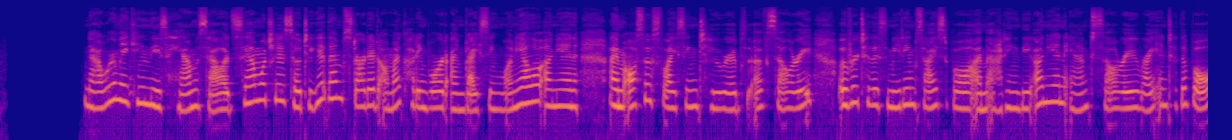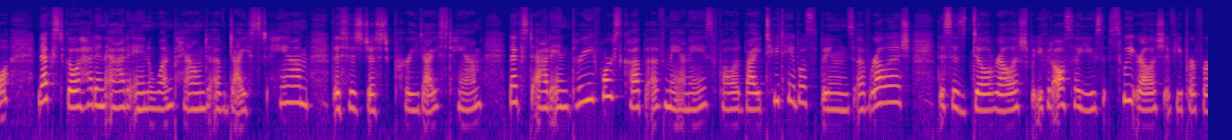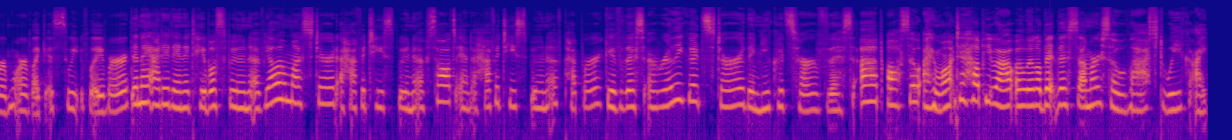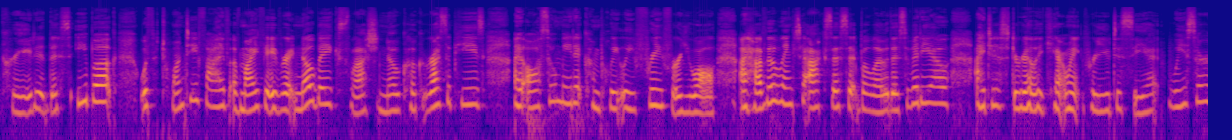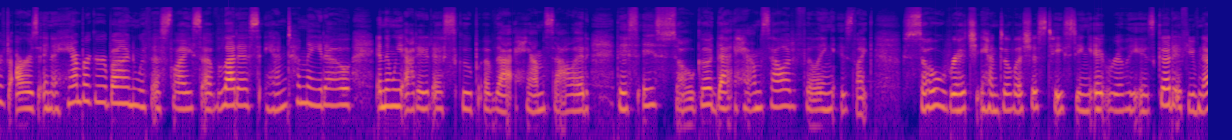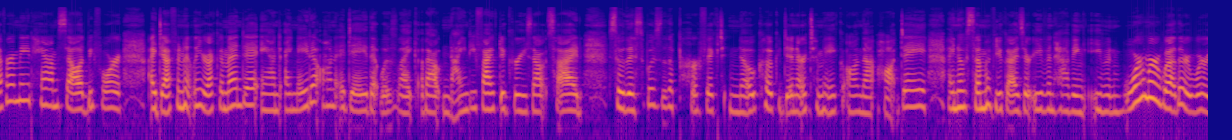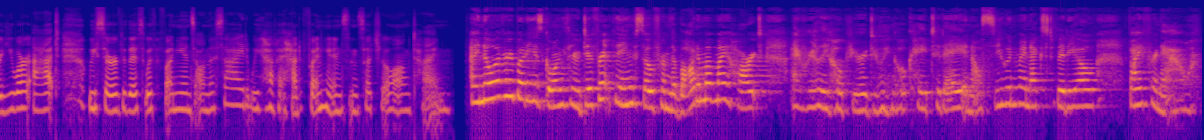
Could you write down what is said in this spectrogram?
Now we're making these ham salad sandwiches, so to get them started on my cutting board, I'm dicing one yellow onion. I'm also slicing two ribs of celery. Over to this medium-sized bowl, I'm adding the onion and celery right into the bowl. Next, go ahead and add in one pound of diced ham. This is just pre-diced ham. Next, add in three-fourths cup of mayonnaise, followed by two tablespoons of relish. This is dill relish, but you could also use sweet relish if you prefer more of like a sweet flavor. Then I added in a tablespoon of yellow mustard, a half a teaspoon of salt, and a half a teaspoon of pepper. Give this a really good stir, then you could serve this up. Also, I want to help you out a little bit this summer, so last week I created this ebook with 25 of my favorite no bake slash no cook recipes. I also made it completely free for you all. I have the link to access it below this video. I just really can't wait for you to see it. We served ours was in a hamburger bun with a slice of lettuce and tomato. And then we added a scoop of that ham salad. This is so good. That ham salad filling is like so rich and delicious tasting. It really is good. If you've never made ham salad before, I definitely recommend it. And I made it on a day that was like about 95 degrees outside. So this was the perfect no cook dinner to make on that hot day. I know some of you guys are even having even warmer weather where you are at. We served this with Funyuns on the side. We haven't had Funyuns in such a long time. I know everybody is going through different things, so from the bottom of my heart, I really hope you're doing okay today, and I'll see you in my next video. Bye for now.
